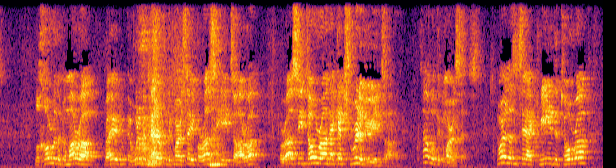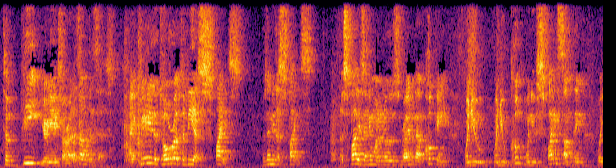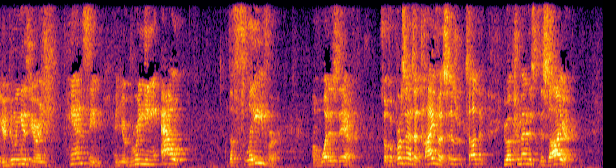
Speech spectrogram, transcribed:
L'chora, the Gemara, right? It would have been better for the Gemara to say, Barasi Yitzhara, Barasi Torah that gets rid of your Yitzhara. It's not what the Gemara says. The Gemara doesn't say, I created the Torah to beat your Yitzhara. That's not what it says. I created the Torah to be a spice. What does that mean, a spice? A spice, anyone who knows right about cooking, when you when you cook, when you spice something, what you're doing is you're enhancing and you're bringing out the flavor of what is there. So if a person has a taiva, says you have tremendous desire,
